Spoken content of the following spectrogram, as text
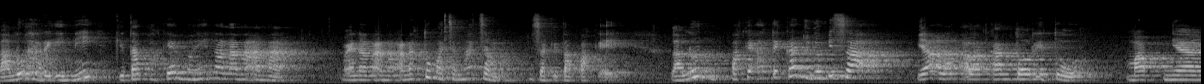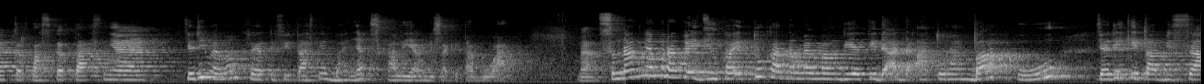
Lalu hari ini kita pakai mainan anak-anak. Mainan anak-anak tuh macam-macam bisa kita pakai. Lalu pakai ATK juga bisa ya alat-alat kantor itu mapnya kertas-kertasnya. Jadi memang kreativitasnya banyak sekali yang bisa kita buat. Nah senangnya merangkai juka itu karena memang dia tidak ada aturan baku jadi kita bisa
